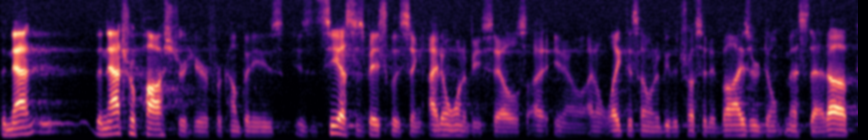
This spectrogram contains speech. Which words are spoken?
the nat the natural posture here for companies is that CS is basically saying, I don't want to be sales. I, you know, I don't like this. I want to be the trusted advisor. Don't mess that up.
